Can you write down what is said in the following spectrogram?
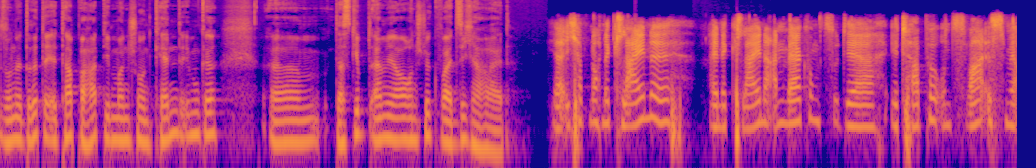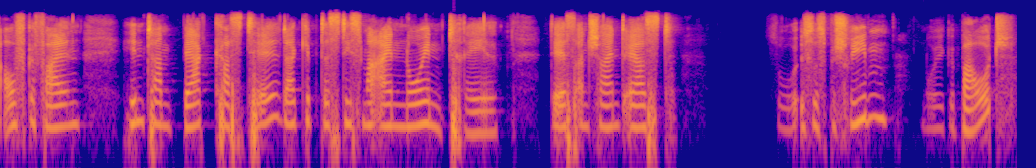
so, eine dritte Etappe hat, die man schon kennt, Imke, ähm, das gibt einem ja auch ein Stück weit Sicherheit. Ja, ich habe noch eine kleine, eine kleine Anmerkung zu der Etappe. Und zwar ist mir aufgefallen, hinterm Berg Castell, da gibt es diesmal einen neuen Trail. Der ist anscheinend erst, so ist es beschrieben, neu gebaut.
